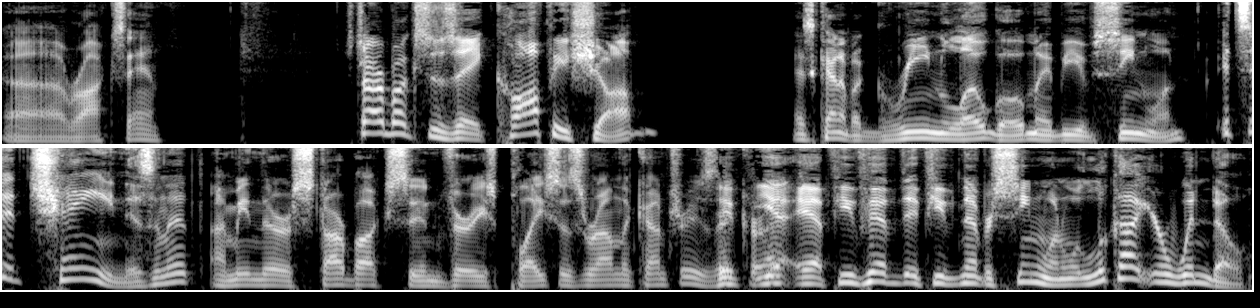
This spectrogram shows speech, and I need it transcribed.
Uh, Roxanne. Starbucks is a coffee shop. Has kind of a green logo. Maybe you've seen one. It's a chain, isn't it? I mean, there are Starbucks in various places around the country. Is that If, correct? yeah, if you've have, if you've never seen one, well, look out your window.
